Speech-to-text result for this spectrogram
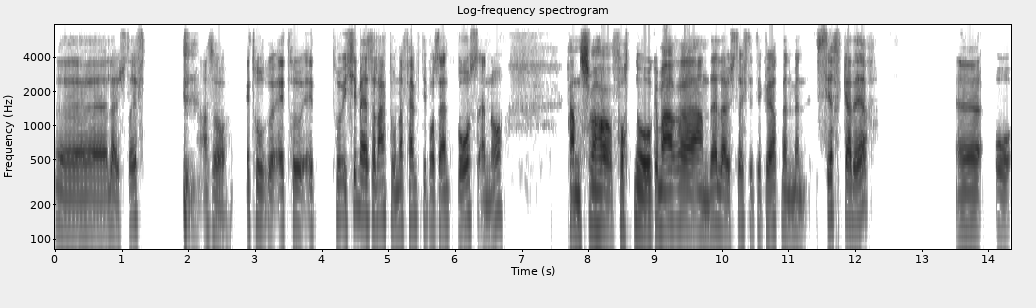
uh, løsdrift. altså, jeg tror, jeg, tror, jeg tror ikke vi er så langt under 50% bås ennå. Kanskje vi har fått noe mer eh, andel løsdrift etter hvert, men, men ca. der. Eh, og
